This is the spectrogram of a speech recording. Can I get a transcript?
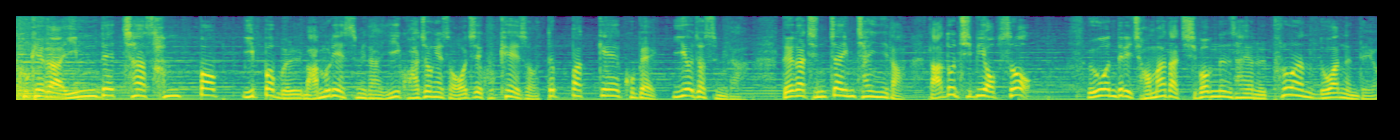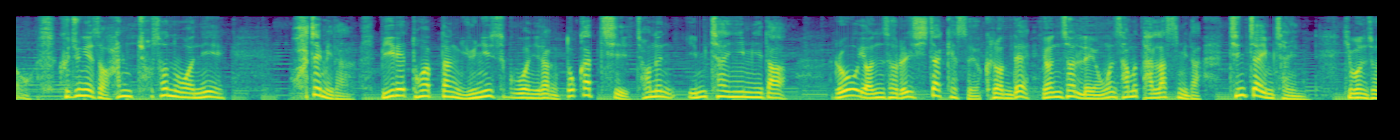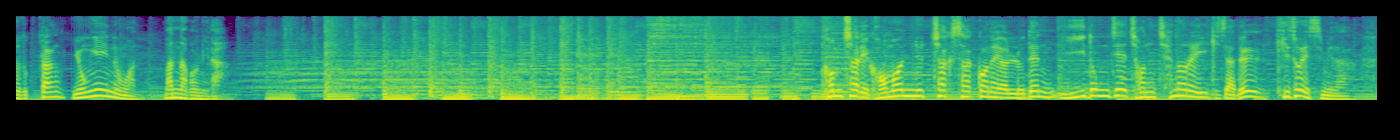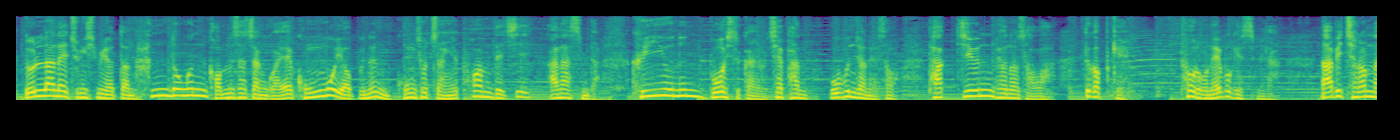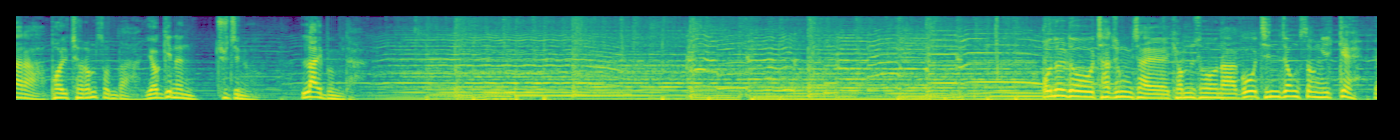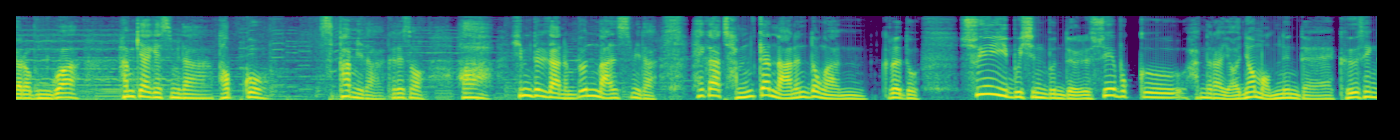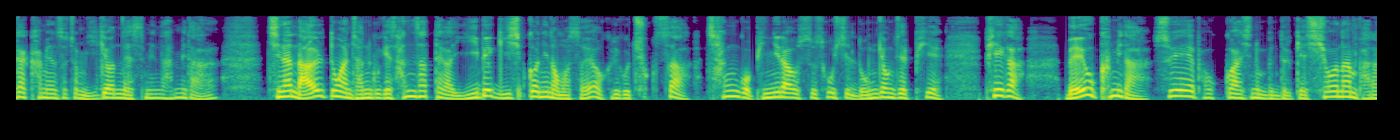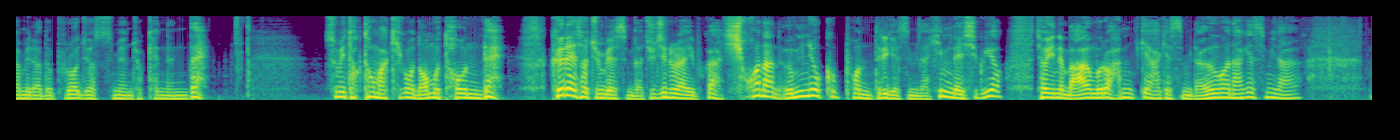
국회가 임대차 3법 입법을 마무리했습니다. 이 과정에서 어제 국회에서 뜻밖의 고백 이어졌습니다. 내가 진짜 임차인이다. 나도 집이 없어. 의원들이 저마다 집 없는 사연을 풀어놓았는데요. 그 중에서 한 초선 의원이 화제입니다. 미래통합당 유니스 의원이랑 똑같이 저는 임차인입니다. 로 연설을 시작했어요. 그런데 연설 내용은 사뭇 달랐습니다. 진짜 임차인 기본소득당 용해인 의원 만나봅니다. 검찰이 검언유착 사건에 연루된 이동재 전 채널A 기자를 기소했습니다. 논란의 중심이었던 한동훈 검사장과의 공모 여부는 공소장에 포함되지 않았습니다. 그 이유는 무엇일까요? 재판 5분 전에서 박지훈 변호사와 뜨겁게 토론해 보겠습니다. 나비처럼 날아 벌처럼 쏜다. 여기는 주진우 라이브입니다. 오늘도 자중자애 겸손하고 진정성 있게 여러분과 함께 하겠습니다. 덥고 습합니다. 그래서 아 힘들다는 분 많습니다. 해가 잠깐 나는 동안 그래도 수해 입으신 분들 수해 복구하느라 여념 없는데 그 생각하면서 좀 이겨냈으면 합니다. 지난 나흘 동안 전국에 산사태가 220건이 넘었어요. 그리고 축사, 창고, 비닐하우스 소실, 농경재 피해 피해가 매우 큽니다. 수해 복구하시는 분들께 시원한 바람이라도 불어주었으면 좋겠는데 숨이 턱턱 막히고 너무 더운데 그래서 준비했습니다. 주진우 라이브가 시원한 음료 쿠폰 드리겠습니다. 힘내시고요. 저희는 마음으로 함께 하겠습니다. 응원하겠습니다.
